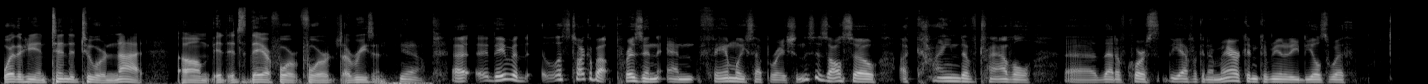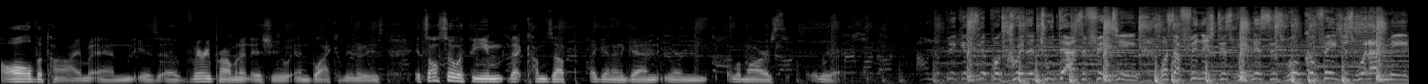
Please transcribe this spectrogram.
whether he intended to or not, um, it, it's there for, for a reason. Yeah. Uh, David, let's talk about prison and family separation. This is also a kind of travel uh, that, of course, the African American community deals with all the time and is a very prominent issue in black communities. It's also a theme that comes up again and again in Lamar's lyrics. I'm the biggest hypocrite in 2015. Once I finish this, witnesses will convey just what I mean.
